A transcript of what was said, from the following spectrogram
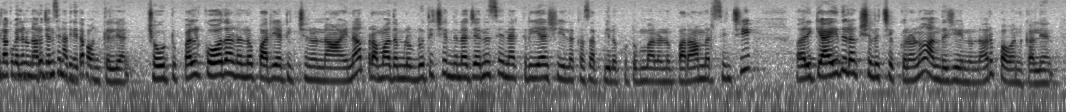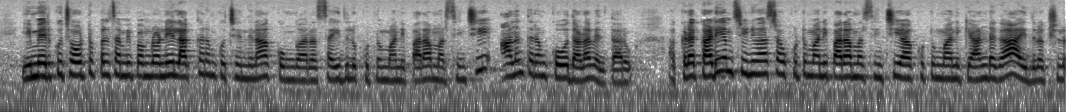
జిల్లాకు వెళ్ళనున్నారు జనసేన అధినేత పవన్ కళ్యాణ్. చౌటుప్పల్ కోదాడలో పర్యటించనున్న ఆయన ప్రమాదంలో మృతి చెందిన జనసేన క్రియాశీలక సభ్యుల కుటుంబాలను పరామర్శించి వారికి ఐదు లక్షల చెక్కులను అందజేయనున్నారు పవన్ కళ్యాణ్. ఈ మేరకు చౌటుప్పల్ సమీపంలోని లక్కరంకు చెందిన కొంగార సైదులు కుటుంబాన్ని పరామర్శించి అనంతరం కోదాడ వెళ్తారు. అక్కడ కడియం శ్రీనివాసరావు కుటుంబాన్ని పరామర్శించి ఆ కుటుంబానికి అండగా ఐదు లక్షల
